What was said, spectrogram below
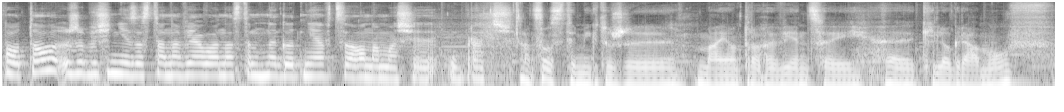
po to, żeby się nie zastanawiała następnego dnia, w co ona ma się ubrać. A co z tymi, którzy mają trochę więcej e, kilogramów,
